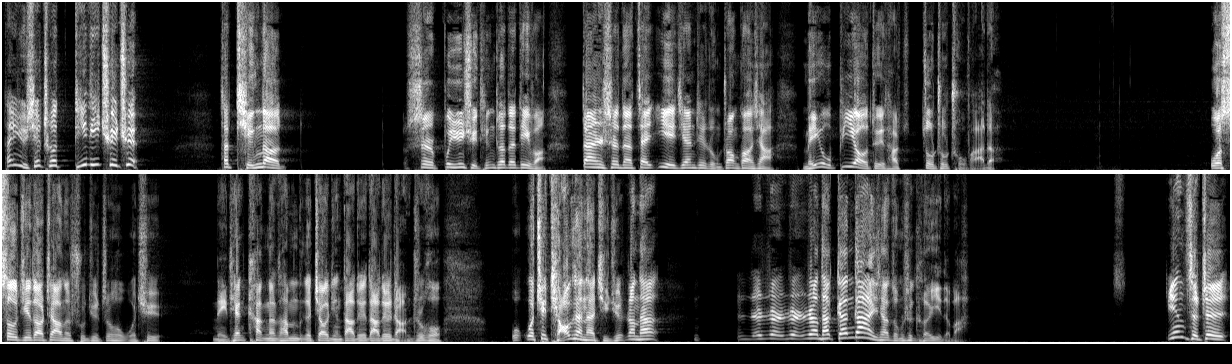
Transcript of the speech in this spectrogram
但有些车的的确确，他停的是不允许停车的地方，但是呢，在夜间这种状况下，没有必要对他做出处罚的。我搜集到这样的数据之后，我去哪天看看他们那个交警大队大队长之后，我我去调侃他几句，让他让让让让他尴尬一下，总是可以的吧？因此这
